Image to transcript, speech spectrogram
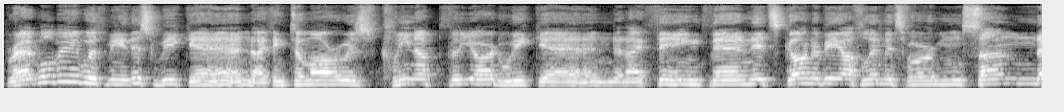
Brad will be with me this weekend. I think tomorrow is clean up the yard weekend. And I think then it's gonna be off limits for Sunday.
